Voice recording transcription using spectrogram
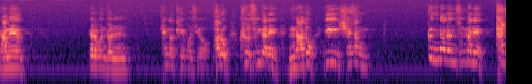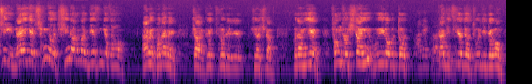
아멘. 여러분들 생각해 보세요. 바로 그 순간에 나도 이 세상 끝나는 순간에 다시 나에게 생명을 주신다고만 예수님께서 아멘. 그 다음에 자 그, 그것을 지나시다. 그 다음에 이게 성소 시장이 위로부터 아래까지 까지 찢어져 두지 되고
